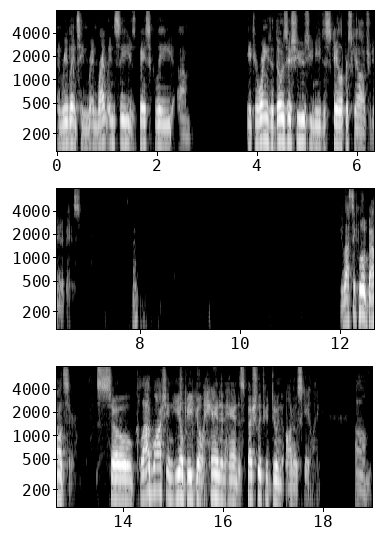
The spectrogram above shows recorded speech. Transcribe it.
and read latency and write latency is basically um, if you're running into those issues, you need to scale up or scale out your database. Okay. Elastic Load Balancer. So CloudWatch and ELB go hand in hand, especially if you're doing auto scaling. Um,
